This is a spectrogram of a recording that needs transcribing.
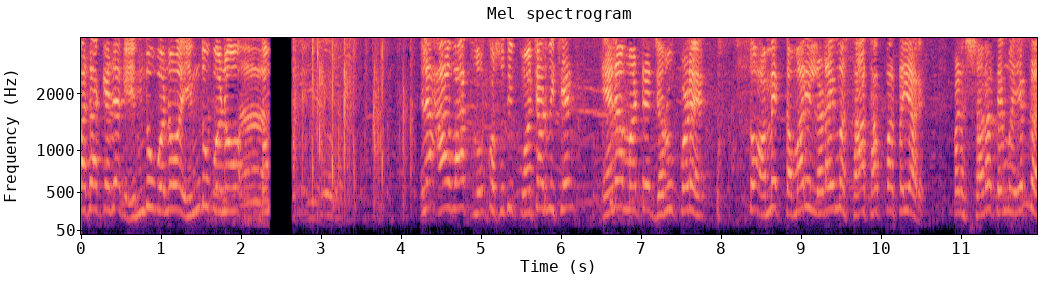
પાછા કે છે કે હિન્દુ બનો હિન્દુ બનો. એટલે આ વાત લોકો સુધી પહોંચાડવી છે. એના માટે જરૂર પડે તો અમે તમારી લડાઈમાં સાથ આપવા તૈયાર. પણ શરત એમાં એક જ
